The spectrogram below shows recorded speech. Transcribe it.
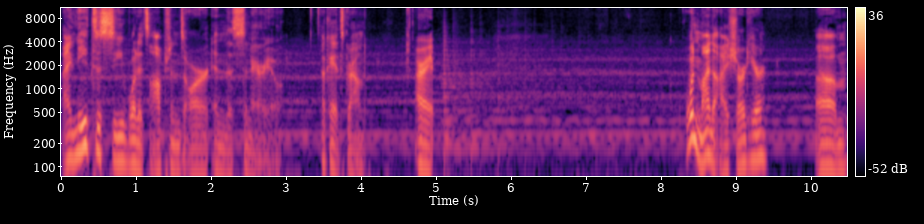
I need to see what its options are in this scenario. Okay, it's ground. Alright. Wouldn't mind an Ice Shard here. Um,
